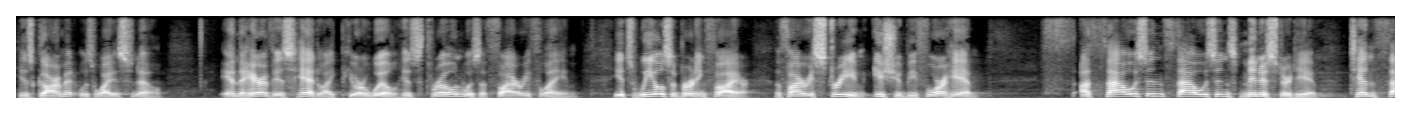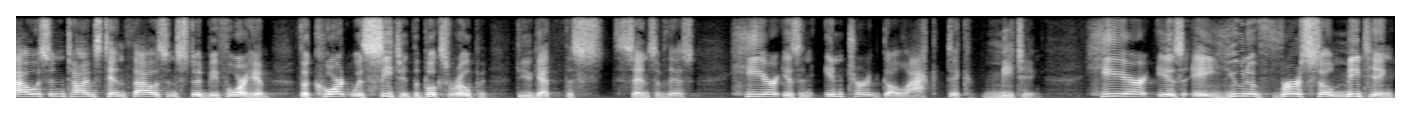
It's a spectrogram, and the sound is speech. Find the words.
His garment was white as snow, and the hair of his head like pure wool. His throne was a fiery flame, its wheels a burning fire. A fiery stream issued before him. A thousand thousands ministered him. 10,000 times 10,000 stood before him. The court was seated, the books were open. Do you get the sense of this? Here is an intergalactic meeting. Here is a universal meeting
